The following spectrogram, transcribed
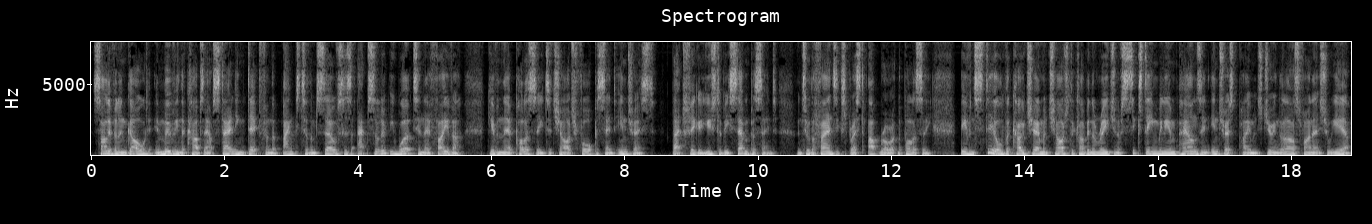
Sullivan and Gold, in moving the club's outstanding debt from the banks to themselves, has absolutely worked in their favour, given their policy to charge 4% interest. That figure used to be 7% until the fans expressed uproar at the policy. Even still, the co chairman charged the club in the region of £16 million in interest payments during the last financial year,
